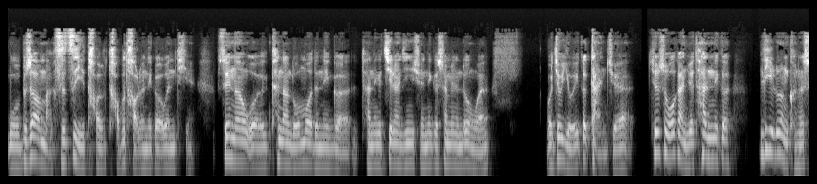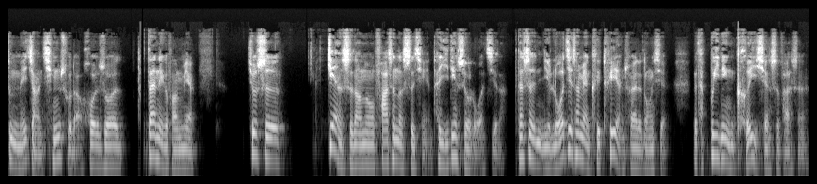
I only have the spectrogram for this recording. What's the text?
我不知道马克思自己讨讨不讨论这个问题，所以呢，我看到罗默的那个他那个计量经济学那个上面的论文，我就有一个感觉，就是我感觉他的那个立论可能是没讲清楚的，或者说在那个方面，就是。现实当中发生的事情，它一定是有逻辑的。但是你逻辑上面可以推演出来的东西，它不一定可以现实发生，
